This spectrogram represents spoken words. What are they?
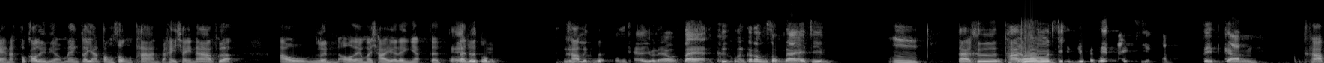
ร์นะเพราะเกาหลีเหนือแม่งก็ยังต้องส่งฐานไปให้ไชน่าเพื่อเอาเงินเอาอะไรมาใช้อะไรเงี้ยแต่แต่ด้วยตัวครับลึกๆต้องแคร์อยู่แล้ว แต่คือมันก็ต้องส่งได้จีน อืม แต่คือถ้าโอ้จีนอยู่ประเทศใกล้เคียงกันติดกันครับ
